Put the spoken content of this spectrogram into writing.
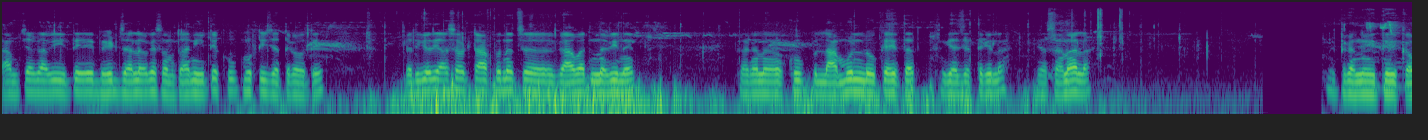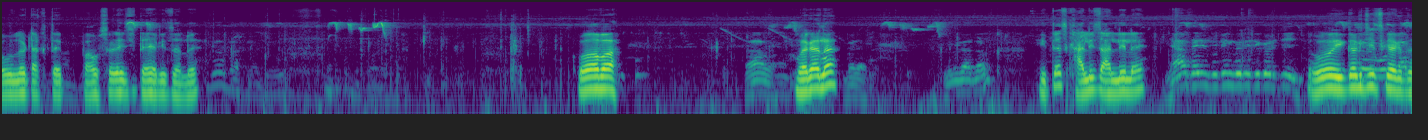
आमच्या गावी इथे भेट झालं वगैरे संपतो. आणि इथे खूप मोठी जत्रा होते. कधी कधी असं वाटतं आपणच गावात नवीन आहेत. कारण खूप लांबून लोक येतात या जत्रेला या सणाला. मित्रांनो इथे कौलं टाकतायत. पावसाळ्याची तयारी चालू आहे. हो वा. बघा ना? इथंच खाली चाललेलं आहे. हो इकडचीच करतो.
